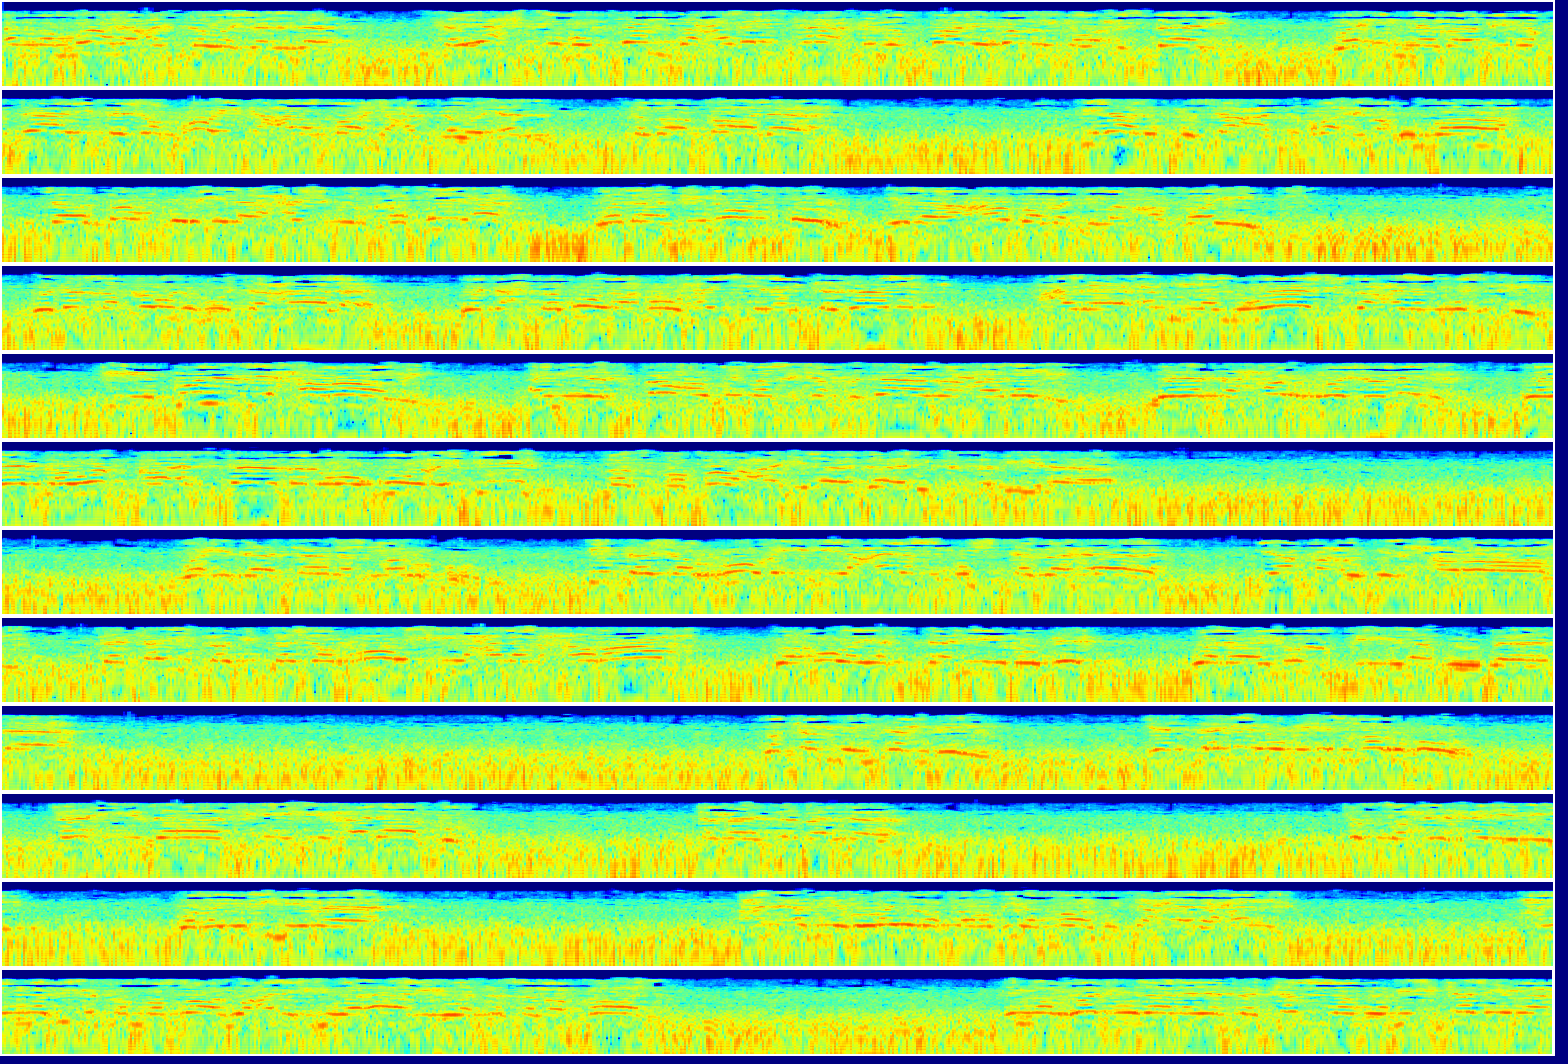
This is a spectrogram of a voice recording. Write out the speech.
أن الله عز وجل سيحسب الذنب عليك بمقدار ظنك وحسبانه وإنما بمقدار تجرؤك على الله عز وجل. كما قال بلال بن سعد رحمه الله لا تنظر إلى حجم الخطيئة ولكن انظر إلى عظمة من عصيت. ودل قوله تعالى وتحسبونه هينا كذلك على أن الواجب على المسلم في كل حرام أن يستعظم الإقدام عليه ويتحرج منه ويتوقع أسباب الوقوع فيه ما استطاع إلى ذلك سبيلا. وإذا كان المرء بتجرؤه على المشتبهات يقع في الحرام فكيف بتجرؤه على الحرام وهو يستهين به ولا يلقي له بالا؟ وكم من ذنب يستهين به المرء فإذا فيه هلاكه كما ثبت في الصحيحين وغيرهما عن أبي هريرة رضي الله تعالى عنه عن النبي صلى الله عليه وآله وسلم قال إن الرجل لا يتكلم بالكلمة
